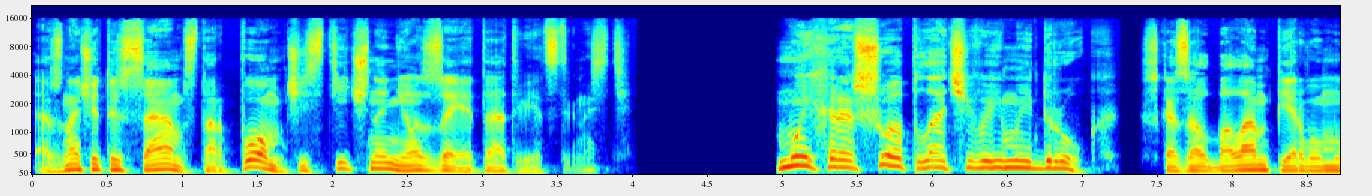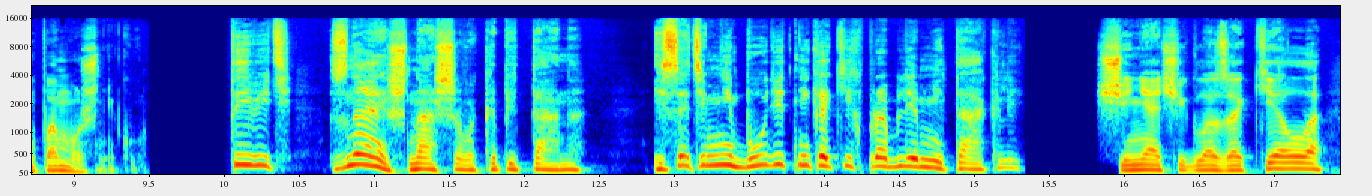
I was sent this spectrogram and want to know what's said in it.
а значит и сам, Старпом, частично нес за это ответственность. «Мой хорошо оплачиваемый друг», — сказал Балам первому помощнику. «Ты ведь знаешь нашего капитана, и с этим не будет никаких проблем, не так ли?» Щенячьи глаза Келла —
